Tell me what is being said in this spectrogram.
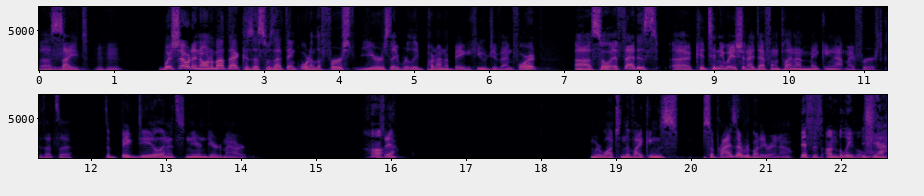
uh, site. Wish I would have known about that because this was, I think, one of the first years they really put on a big, huge event for it. Uh, so if that is a continuation, I definitely plan on making that my first because that's a it's a big deal and it's near and dear to my heart. huh? So yeah, we're watching the Vikings surprise everybody right now. This is unbelievable. Yeah.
